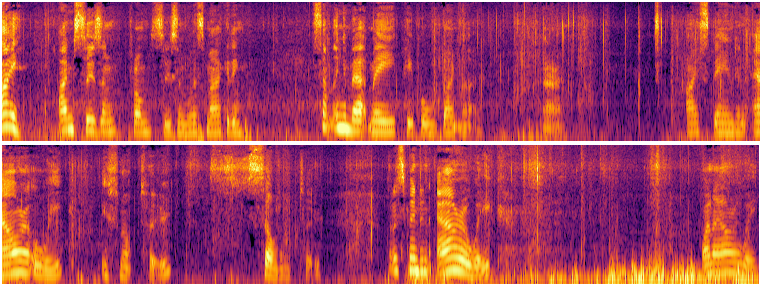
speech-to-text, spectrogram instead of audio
Hi, I'm Susan from Susan Lewis Marketing. Something about me people don't know. Alright. I spend an hour a week, if not two, seldom two, but I spend an hour a week, one hour a week,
